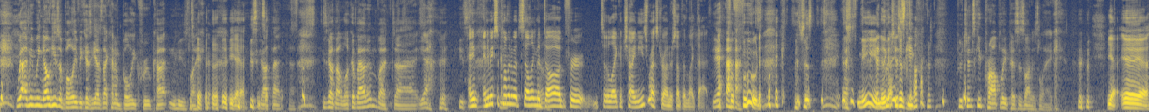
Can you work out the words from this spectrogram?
well, I mean, we know he's a bully because he has that kind of bully crew cut, and he's like, yeah, he's got that, uh, he's got that look about him. But uh, yeah, he's and he, and he makes a comment about selling the dog for to like a Chinese restaurant or something like that. Yeah. for food. like, it's just it's just mean. and the guy just. Poochinski promptly pisses on his leg. Yeah, yeah, yeah.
